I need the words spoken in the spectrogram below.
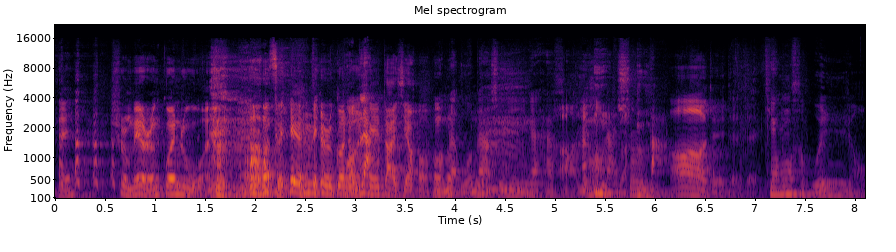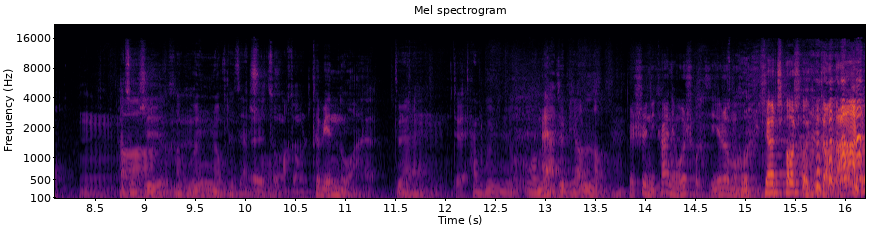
哎，是不是没有人关注我？所以没有人关注我们俩声音大笑。我们俩我们俩声音应该还好，因为我们俩声儿大。哦，对对对，天空很温柔，嗯，他总是很温柔的在呃，说话，总总是特别暖。对嗯对。他不是。我们俩就比较冷。没事，你看见我手机了吗？我要找手机找答案，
